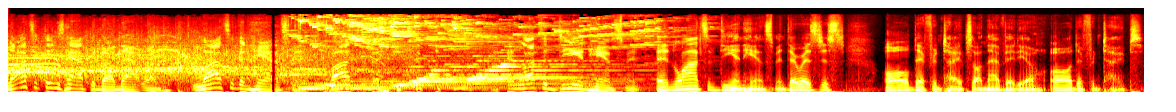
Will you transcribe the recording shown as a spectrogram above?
Lots of things happened on that one. Lots of enhancement. Lots of and lots of de enhancement. And lots of de enhancement. There was just all different types on that video. All different types.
